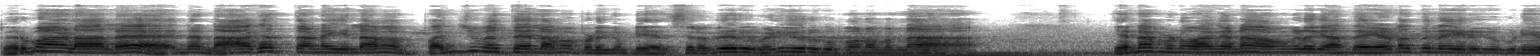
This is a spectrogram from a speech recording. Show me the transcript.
பெருமாளால் என்ன நாகத்தணை இல்லாமல் பஞ்சுமத்தை இல்லாமல் படுக்க முடியாது. சில பேர் வெளியூருக்கு போனோம்னா என்ன பண்ணுவாங்கன்னா அவங்களுக்கு அந்த இடத்துல இருக்கக்கூடிய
